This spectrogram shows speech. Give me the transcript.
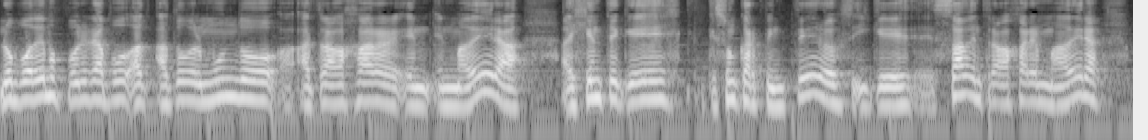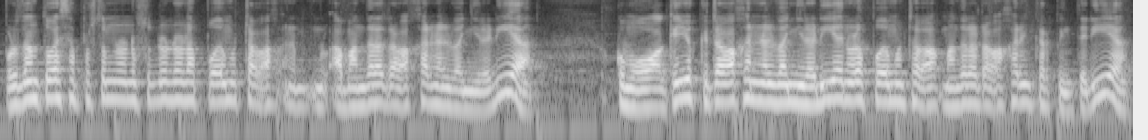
No podemos poner a, todo el mundo a, trabajar en, madera. Hay gente que, es, que son carpinteros y que saben trabajar en madera. Por lo tanto, a esas personas nosotros no las podemos a mandar a trabajar en albañilería, como aquellos que trabajan en albañilería no los podemos mandar a trabajar en carpintería.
